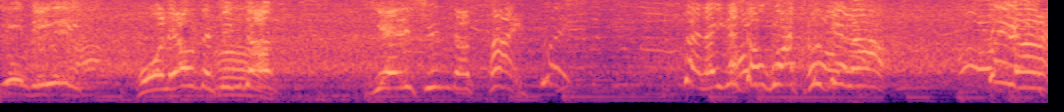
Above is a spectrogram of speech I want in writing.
一比一。火燎的金刚，烟熏的太岁，再来一个倒挂球进了，贝尔。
